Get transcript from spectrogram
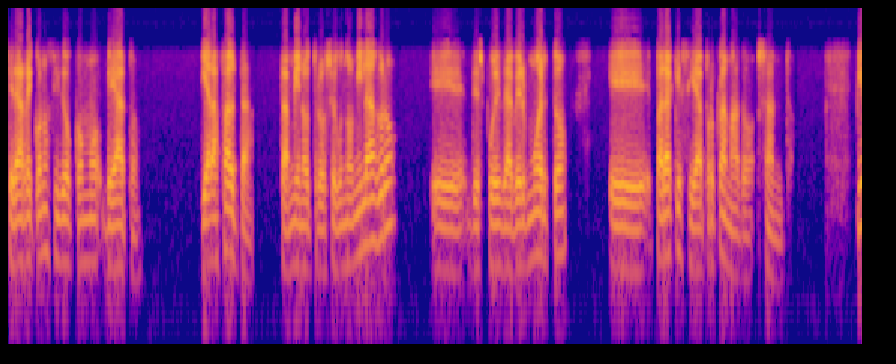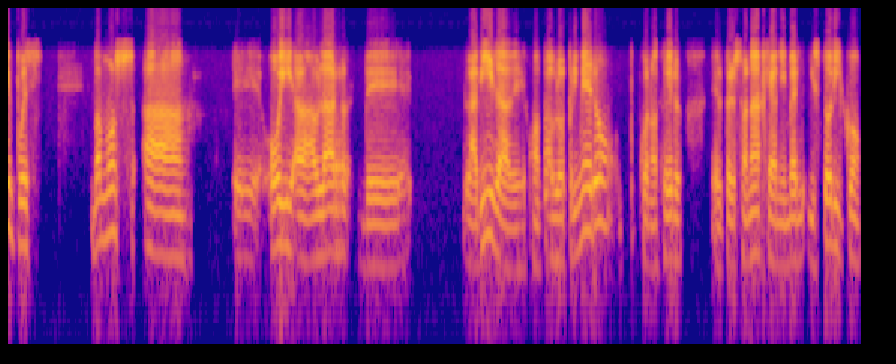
será reconocido como beato. Y hará falta también otro segundo milagro eh, después de haber muerto para que sea proclamado santo. Bien, pues vamos a eh, hoy a hablar de la vida de Juan Pablo I, conocer el personaje a nivel histórico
